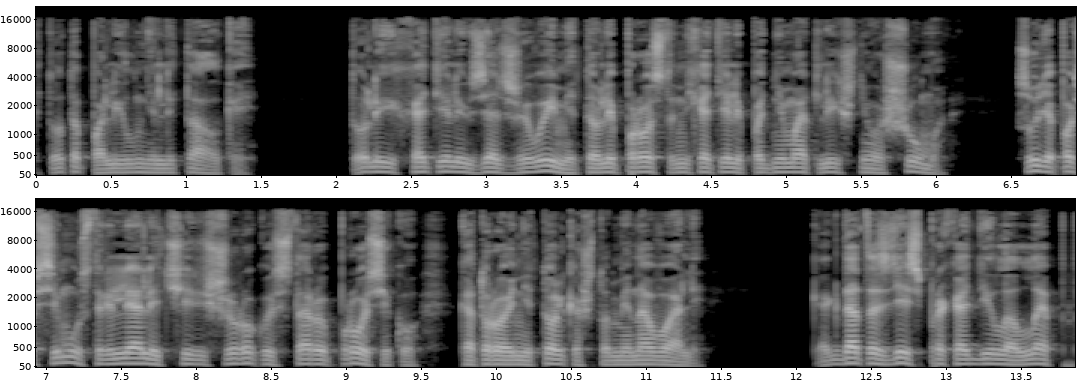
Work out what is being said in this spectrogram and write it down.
Кто-то полил нелеталкой. То ли их хотели взять живыми, то ли просто не хотели поднимать лишнего шума. Судя по всему, стреляли через широкую старую просеку, которую они только что миновали. Когда-то здесь проходила ЛЭП,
